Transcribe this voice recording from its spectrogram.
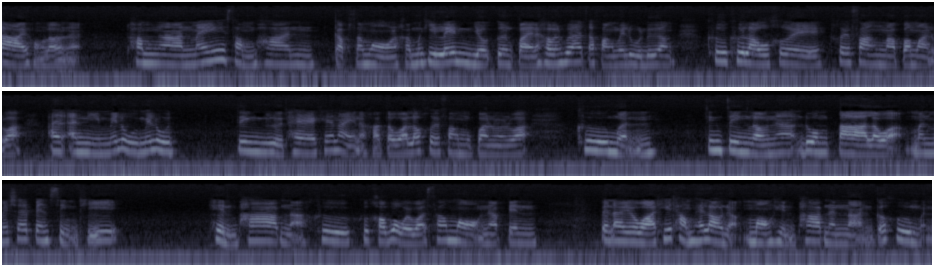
กายของเราเนี่ย ทำงานไม่สัมพันธ์กับสมองนะคะ เมื่อกี้เล่นเยอะเกินไปนะคะ เพื่อนๆอาจจะฟังไม่รู้เรื่อง คือคือเราเคยเคยฟังมาประมาณว่า อันอันนี้ไม่รู้ไม่รู้จริงหรือแท้แค่ไหนนะคะ แต่ว่าเราเคยฟังมาประมาณว่า คือเหมือนจริงๆแล้วเนี่ยดวงตาเราอะมันไม่ใช่เป็นสิ่งที่เห็นภาพนะคือคือเขาบอกไว้ว่าสมองเนี่ยเป็นเป็นอวัยวะที่ทำให้เราเนี่ยมองเห็นภาพนั้นๆ ก็คือเหมือน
